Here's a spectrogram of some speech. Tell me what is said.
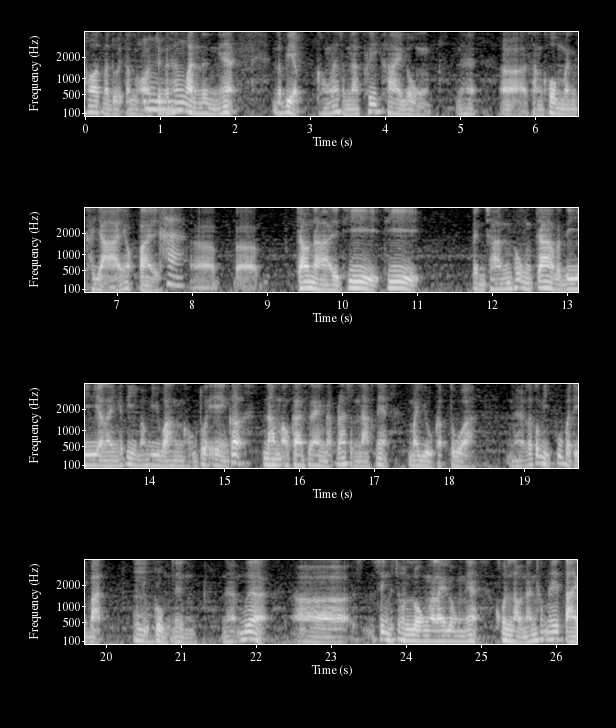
ทอดมาโดยตลอดอืมจนกระทั่งวันหนึ่งเนี่ยระเบียบของราชสำนักคลี่คลายลงนะฮะเอ่อสังคมมันขยายออกไปค่ะเอ่อเอ่อเจ้านายที่ที่เป็นชั้นพระองค์เจ้าก็ดีอะไรก็ดีมามีวังของตัวเองก็นำเอาการแสดงแบบราชสำนักเนี่ยมาอยู่กับตัวนะฮะแล้วก็มีผู้ปฏิบัติ อืมอยู่กลุ่มหนึ่งนะฮะเมื่อเอ่อสิ้นพระชนม์ลงอะไรลงเนี่ย คนเหล่านั้นก็ไม่ได้ตาย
